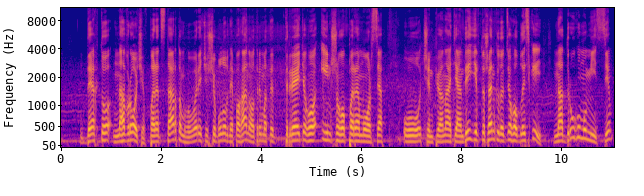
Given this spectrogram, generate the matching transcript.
дехто наврочив перед стартом, говорячи, що було б непогано отримати третього іншого переможця у чемпіонаті. Андрій Євтушенко до цього близький. На другому місці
